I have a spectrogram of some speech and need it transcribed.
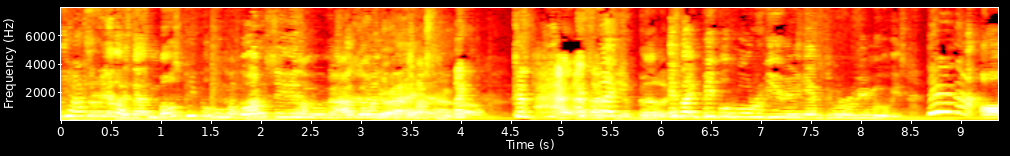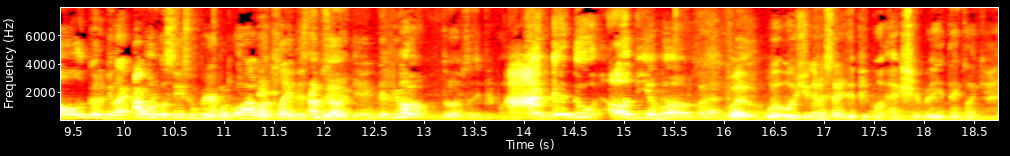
to you have to realize that most people who go to see these movies are going to right, trust yeah. me. Like, cause I, I got like the ability. it's like people who review video games, people who review movies. They're not all gonna be like, I want to go see a superhero movie, or I want to play this I'm video sorry. game. The people, those- the people I could do all the above. Go ahead. What, what was you gonna say? Did people actually really think like, hey,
